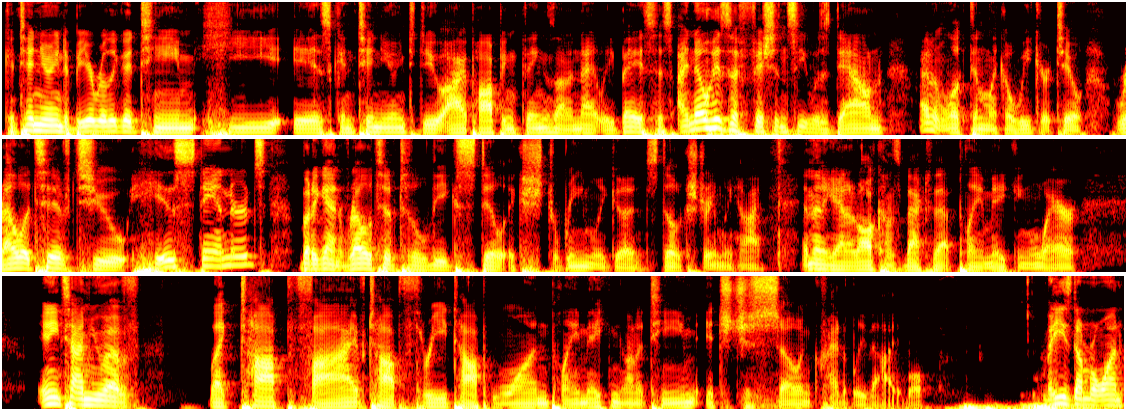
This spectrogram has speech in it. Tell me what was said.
continuing to be a really good team. He is continuing to do eye popping things on a nightly basis. I know his efficiency was down. I haven't looked in like a week or two relative to his standards, but again, relative to the league, still extremely good, still extremely high. And then again, it all comes back to that playmaking where anytime you have like top five, top three, top one playmaking on a team, it's just so incredibly valuable. But he's number one.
